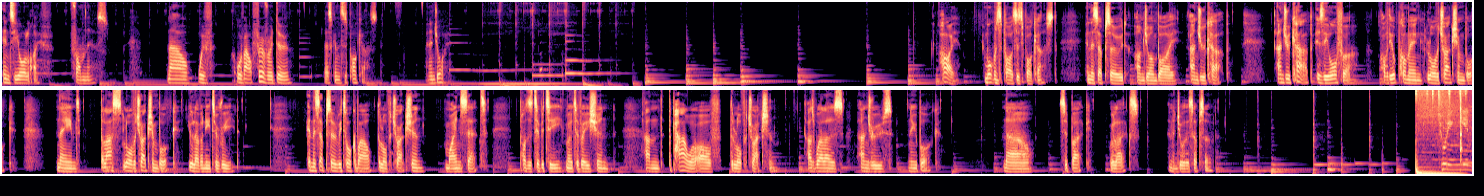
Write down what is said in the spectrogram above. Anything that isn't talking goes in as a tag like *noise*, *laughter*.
into your life from this. Now, with, without further ado, let's get into this podcast and enjoy. Hi, and welcome to City Podcast. In this episode, I'm joined by Andrew Kap. Andrew Kap is the author of the upcoming Law of Attraction book, named The Last Law of Attraction Book You'll Ever Need to Read. In this episode, we talk about the law of attraction, mindset, positivity, motivation, and the power of the law of attraction, as well as Andrew's new book. Now, sit back, relax, and enjoy this episode. Tuning in,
